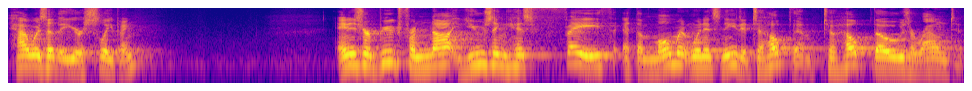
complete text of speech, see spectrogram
How is it that you're sleeping? And he's rebuked for not using his faith at the moment when it's needed to help them, to help those around him.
